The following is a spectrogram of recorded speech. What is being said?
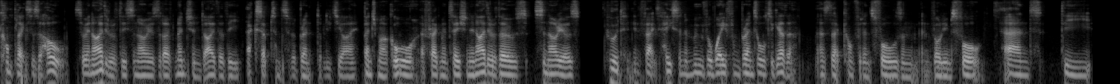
complex as a whole. So, in either of these scenarios that I've mentioned, either the acceptance of a Brent WTI benchmark or a fragmentation, in either of those scenarios, could in fact hasten a move away from Brent altogether as that confidence falls and, and volumes fall. And the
